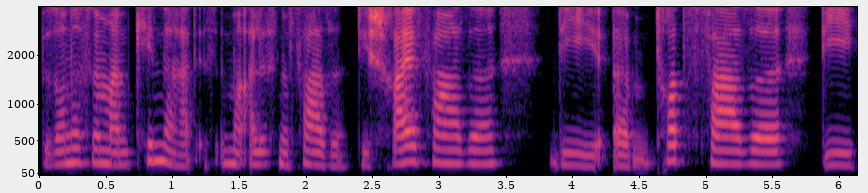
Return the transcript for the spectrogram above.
Besonders wenn man Kinder hat, ist immer alles eine Phase. Die Schreiphase, die ähm, Trotzphase, die,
